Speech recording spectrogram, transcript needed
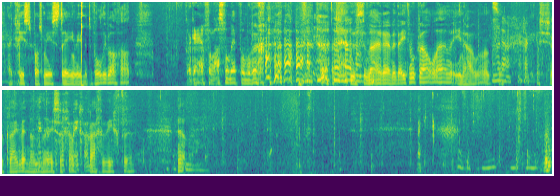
Eigenlijk gisteren pas mijn eerste training weer met de volleybal gehad. Dat ik erg veel last van heb van mijn rug. dus, maar eh, met eten moet ik wel eh, me inhouden. Want eh, ja, als je zo klein bent, dan is er meega. qua gewicht... ja. Dank je. ja, ik ben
